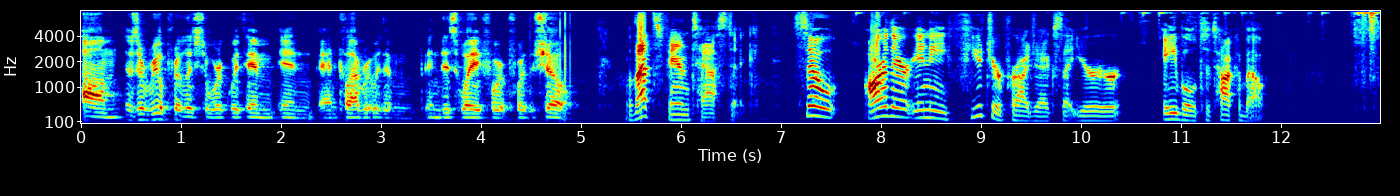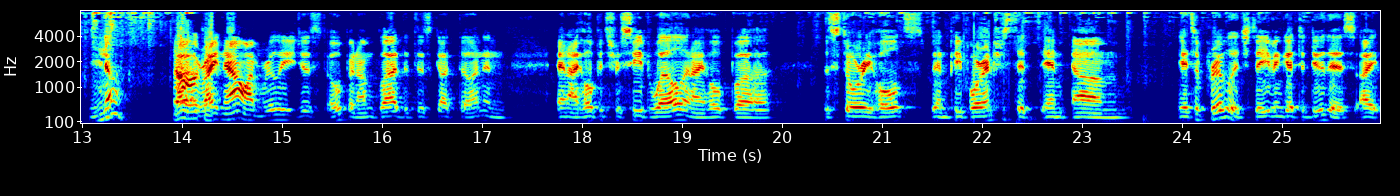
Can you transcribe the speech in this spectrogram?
um, it was a real privilege to work with him in, and collaborate with him in this way for, for the show. Well, that's fantastic. So, are there any future projects that you're able to talk about? No. Oh, Uh, right now, I'm really just open. I'm glad that this got done, and and I hope it's received well, and I hope uh, the story holds and people are interested. And um, it's a privilege to even get to do this. I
